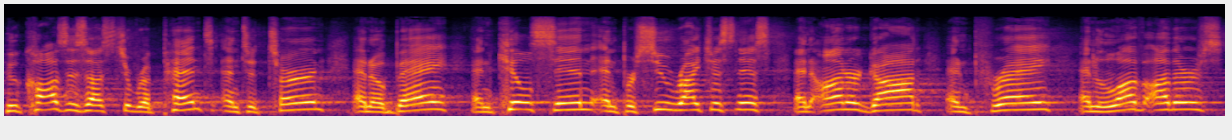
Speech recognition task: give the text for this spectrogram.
who causes us to repent and to turn and obey and kill sin and pursue righteousness and honor God and pray and love others.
